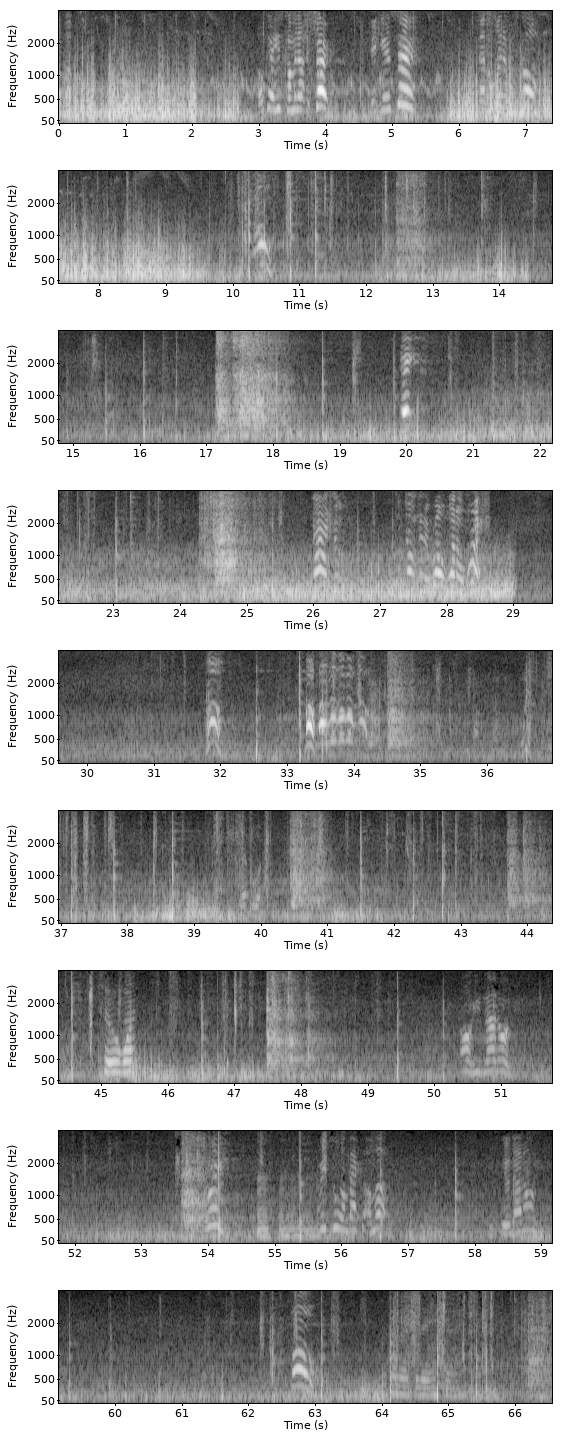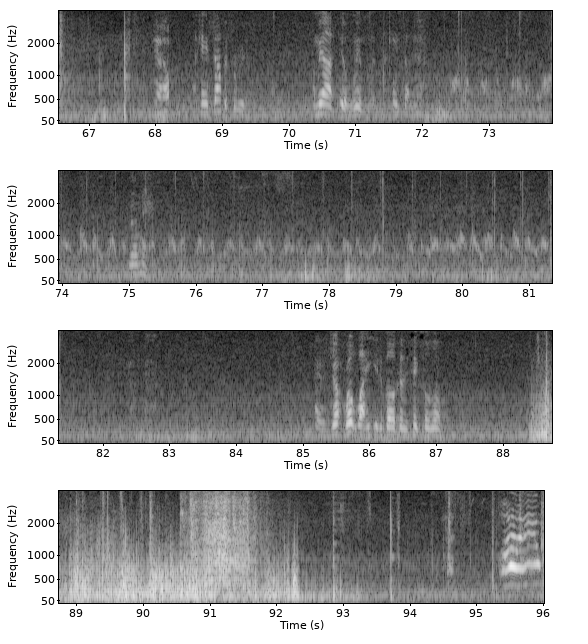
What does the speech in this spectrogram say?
Okay, he's coming out the shirt. He getting serious. Seven one is the score. Oh! Eight. Nine Two in a row, one on one. Oh! Oh, oh, oh, oh, oh, oh. Two. One. Oh, he's not on me. 3 mm-hmm. Three, two, I'm back, I'm up. Still not on me. Four. Yeah, I can't stop it for real. I mean, I still win, but I can't stop that. You know what I mean? I to jump rope while he get the ball because it takes so long. Oh, and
